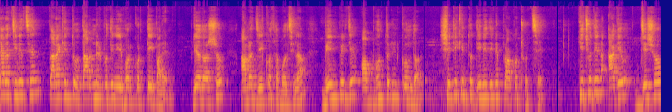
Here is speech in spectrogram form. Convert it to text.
যারা চিনেছেন, তারা কিন্তু তারুণ্যের প্রতি নির্ভর করতেই পারেন। প্রিয় দর্শক, আমরা যে কথা বলছিলাম, বিএনপির যে অভ্যন্তরীণ কুন্দল, সেটি কিন্তু দিনে দিনে প্রকট হচ্ছে। কিছুদিন আগেও যেসব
